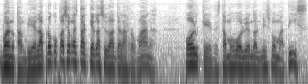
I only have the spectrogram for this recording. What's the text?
Bueno, también la preocupación está aquí en la ciudad de la Romana, porque estamos volviendo al mismo matiz.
